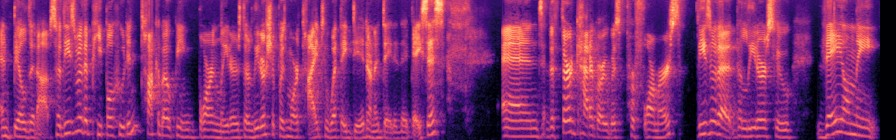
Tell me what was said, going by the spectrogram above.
and build it up. So, these were the people who didn't talk about being born leaders. Their leadership was more tied to what they did on a day to day basis. And the third category was performers. These are the, the leaders who they only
